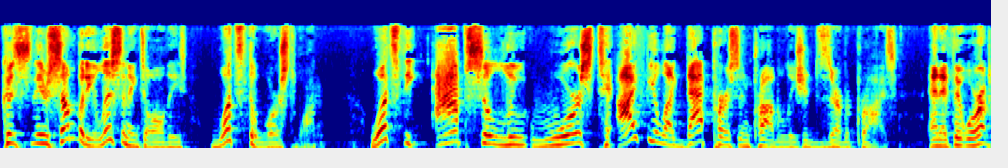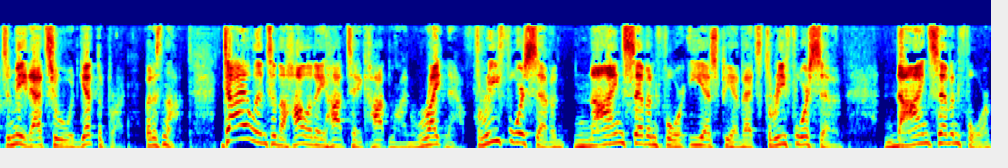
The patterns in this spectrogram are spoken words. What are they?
because there's somebody listening to all these, what's the worst one? What's the absolute worst? T- I feel like that person probably should deserve a prize. And if it were up to me, that's who would get the prize. But it's not. Dial into the Holiday Hot Take hotline right now 347 974 ESPN. That's 347 974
